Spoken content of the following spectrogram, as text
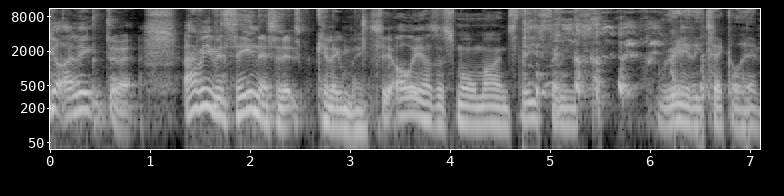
got a link to it? I haven't even seen this and it's killing me. See, Ollie has a small mind. So these things really tickle him.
